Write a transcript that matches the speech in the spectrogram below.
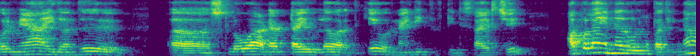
பொறுமையாக இது வந்து ஸ்லோவாக அடாப்ட் ஆகி உள்ளே வரதுக்கே ஒரு நைன்டீன் ஃபிஃப்டிஸ் ஆயிடுச்சு அப்போல்லாம் என்ன ரூல்னு பார்த்தீங்கன்னா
